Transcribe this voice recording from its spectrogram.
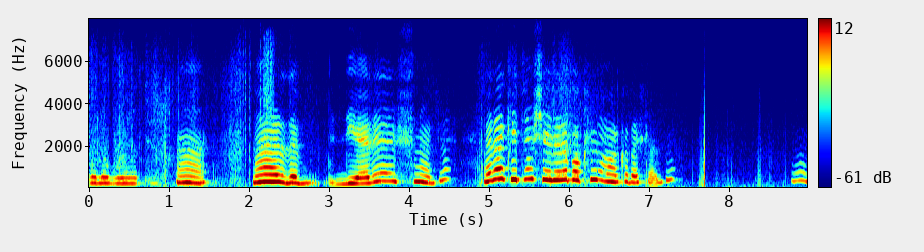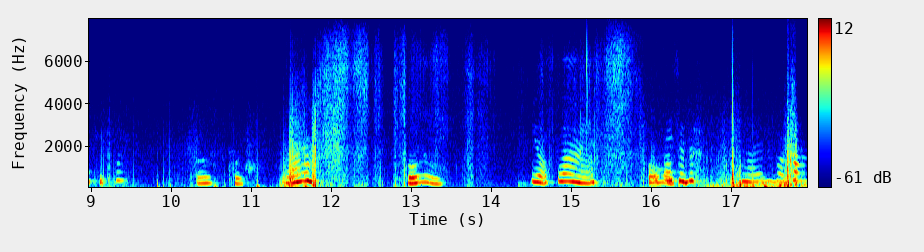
Böyle buraya atıyorum. Hı. Nerede diğeri? Şu nerede? Merak ettiğim şeylere bakıyorum arkadaşlar bir. Ettim. Al, koy. Ha, Olmuyor. Yok bulmuyor. Olmaz. Neyse dur. Şunlara bir bakalım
